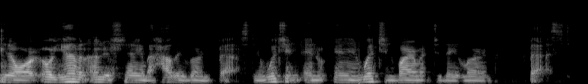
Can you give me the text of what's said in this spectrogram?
you know, or, or you have an understanding about how they learn best and which in, and, and in which environment do they learn best.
